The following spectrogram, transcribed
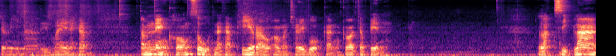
จะมีมาหรือไม่นะครับ ตำแหน่งของสูตรนะครับที่เราเอามาใช้บวกกันก็จะเป็น หลัก 10 ล่าง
